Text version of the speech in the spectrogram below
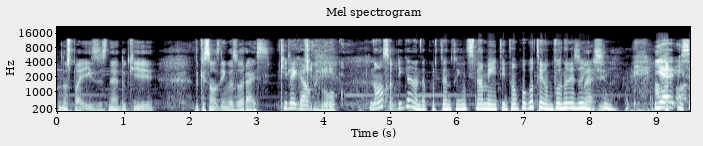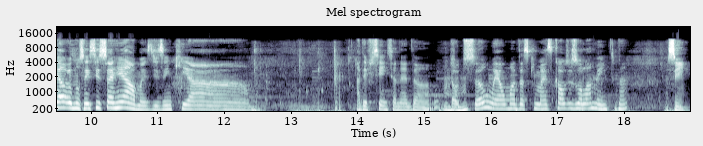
nos países, né, do que do que são as línguas orais. Que legal. Que louco. Nossa, obrigada por tanto ensinamento em tão pouco tempo, né, gente? Imagina. E é, isso é, eu não sei se isso é real, mas dizem que a a deficiência, né, da, Uhum. da audição é uma das que mais causa isolamento, né? Sim.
